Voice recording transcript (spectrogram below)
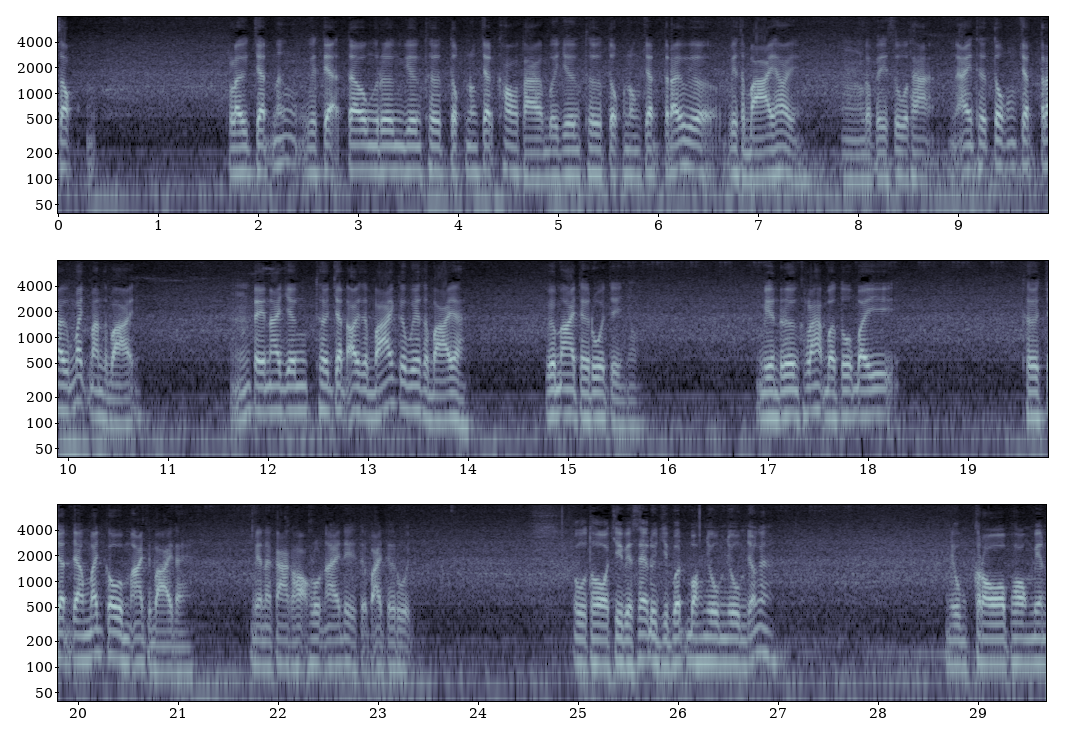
សុកផ្លូវចិត្តហ្នឹងវាតាក់តងរឿងយើងធ្វើទុកក្នុងចិត្តខុសតើបើយើងធ្វើទុកក្នុងចិត្តត្រូវវាសបាយហើយដល់ពេលសួរថាឯងធ្វើទុកក្នុងចិត្តត្រូវមិនបានសបាយពេលណាយើងធ្វើចិត្តឲ្យសបាយគឺវាសបាយហ่ะវាមិនអាចទៅរួចទេខ្ញុំមានរឿងខ្លះបើទោះបីធ្វើចិត្តយ៉ាងម៉េចក៏មិនអាចសបាយដែរមានអាការកុហកខ្លួនឯងទេទៅបាយទៅរួចឧទាហរណ៍ជាពិសេសដូចជីវិតរបស់ញោមញោមអញ្ចឹងណា ញោមក្រផងមាន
